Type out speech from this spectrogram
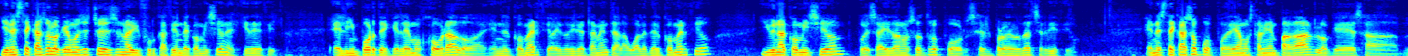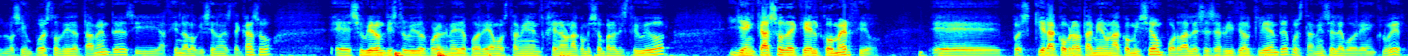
y en este caso lo que hemos hecho es una bifurcación de comisiones. Quiere decir, el importe que le hemos cobrado en el comercio ha ido directamente a la wallet del comercio y una comisión pues ha ido a nosotros por ser proveedor del servicio. En este caso, pues podríamos también pagar lo que es a los impuestos directamente, si Hacienda lo quisiera en este caso. Eh, si hubiera un distribuidor por el medio, podríamos también generar una comisión para el distribuidor. Y en caso de que el comercio eh, pues quiera cobrar también una comisión por darle ese servicio al cliente, pues también se le podría incluir.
